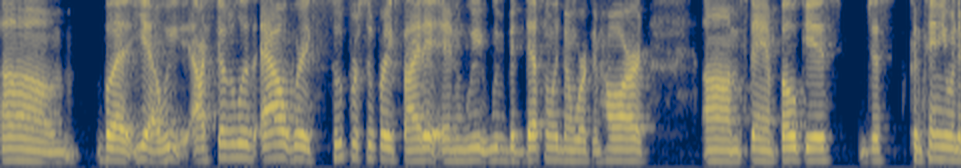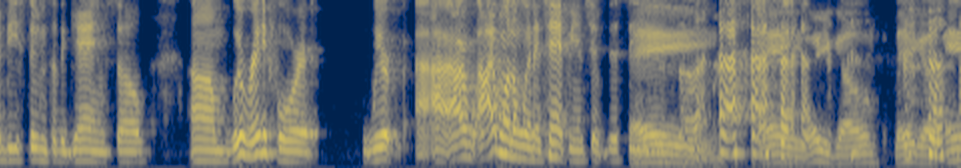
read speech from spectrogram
Um, but yeah, we our schedule is out. We're super super excited, and we we've been definitely been working hard, um, staying focused, just continuing to be students of the game. So um, we're ready for it we're I I, I want to win a championship this season. Hey, so. hey, there you go, there you go. In,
